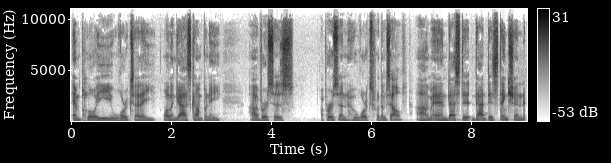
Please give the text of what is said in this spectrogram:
employee who works at a oil and gas company uh, versus a person who works for themselves. Um, and that's the, that distinction.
